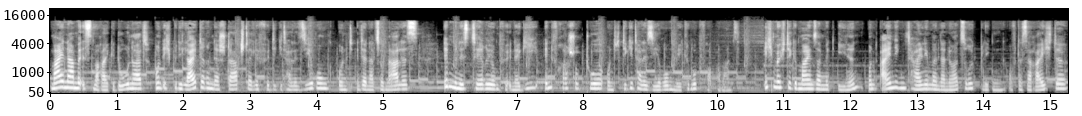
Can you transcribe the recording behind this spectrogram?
Mein Name ist Mareike Donath und ich bin die Leiterin der Stabsstelle für Digitalisierung und Internationales im Ministerium für Energie, Infrastruktur und Digitalisierung Mecklenburg-Vorpommerns. Ich möchte gemeinsam mit Ihnen und einigen Teilnehmern der NERD zurückblicken auf das Erreichte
